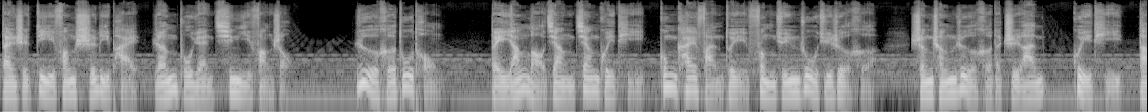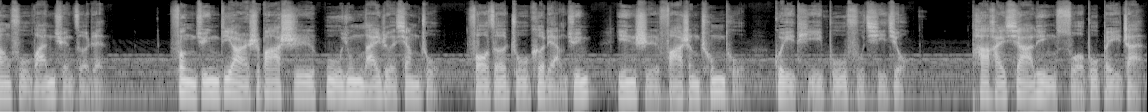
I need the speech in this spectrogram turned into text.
但是地方实力派仍不愿轻易放手。热河都统。北洋老将姜桂提公开反对奉军入据热河，声称热河的治安，桂提当负完全责任。奉军第二十八师毋庸来热相助，否则主客两军因事发生冲突，桂提不负其咎。他还下令所部备战，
